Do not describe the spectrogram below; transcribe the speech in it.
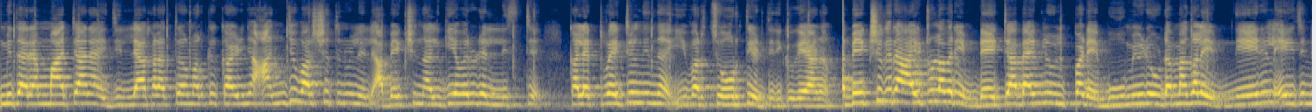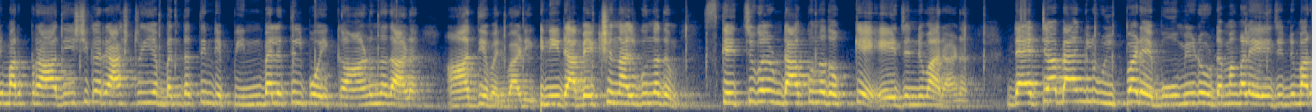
ഭൂമിതരം മാറ്റാനായി ജില്ലാ കളക്ടർമാർക്ക് കഴിഞ്ഞ അഞ്ചു വർഷത്തിനുള്ളിൽ അപേക്ഷ നൽകിയവരുടെ ലിസ്റ്റ് കളക്ടറേറ്റിൽ നിന്ന് ഇവർ ചോർത്തിയെടുത്തിരിക്കുകയാണ്. അപേക്ഷകരായിട്ടുള്ളവരെയും ഡേറ്റാ ബാങ്കിൽ ഉൾപ്പെടെ ഭൂമിയുടെ ഉടമകളെയും നേരിൽ ഏജന്റുമാർ പ്രാദേശിക രാഷ്ട്രീയ ബന്ധത്തിന്റെ പിൻബലത്തിൽ പോയി കാണുന്നതാണ് ആദ്യ പരിപാടി. പിന്നീട് അപേക്ഷ നൽകുന്നതും സ്കെച്ചുകൾ ഉണ്ടാക്കുന്നതൊക്കെ ഏജന്റുമാരാണ്. ഡാറ്റാ ബാങ്കിൽ ഉൾപ്പെടെ ഭൂമിയുടെ ഉടമകളെ ഏജന്റുമാർ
